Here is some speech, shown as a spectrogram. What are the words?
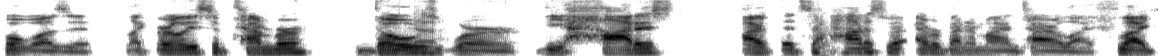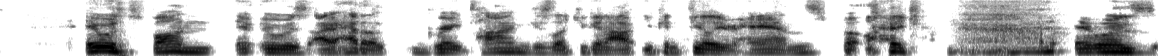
what was it? Like early September. Those Yeah. were the hottest. I've, it's the hottest I've ever been in my entire life. Like it was fun. It, it was. I had a great time because like you can out you can feel your hands, but like it was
